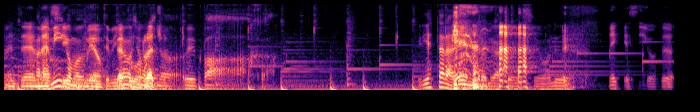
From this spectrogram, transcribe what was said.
¿me entendés? Para mí, como medio te miraba borracho. "Eh, paja. Quería estar adentro el gato ese, boludo. Es que sí, boludo.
